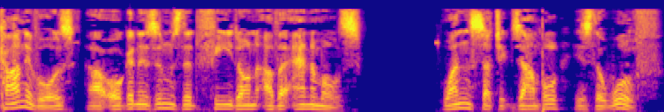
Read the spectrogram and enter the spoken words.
Carnivores are organisms that feed on other animals. One such example is the wolf.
